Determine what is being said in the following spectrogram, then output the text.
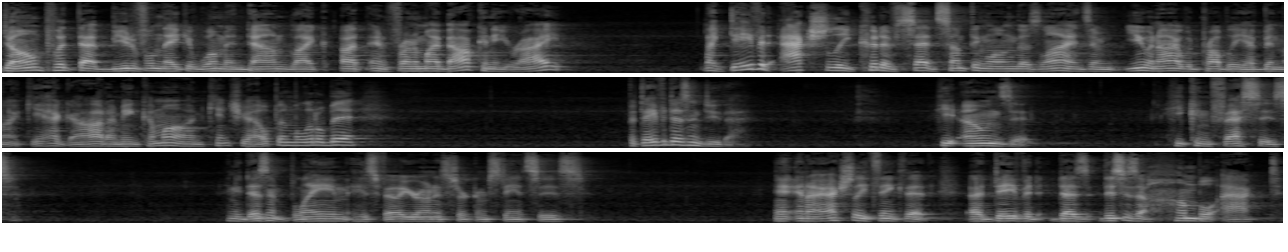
don't put that beautiful naked woman down like uh, in front of my balcony, right? Like David actually could have said something along those lines, and you and I would probably have been like, Yeah, God, I mean, come on, can't you help him a little bit? But David doesn't do that. He owns it, he confesses, and he doesn't blame his failure on his circumstances. And, and I actually think that uh, David does, this is a humble act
